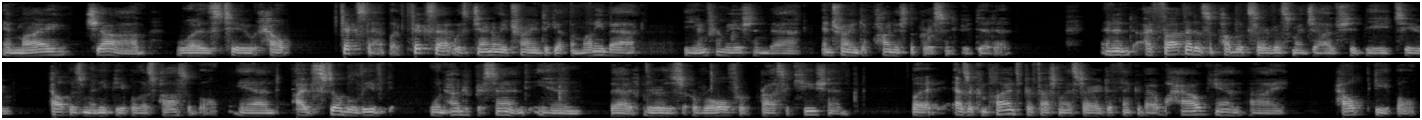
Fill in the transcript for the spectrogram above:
and my job was to help fix that. But fix that was generally trying to get the money back, the information back, and trying to punish the person who did it. And I thought that as a public service, my job should be to help as many people as possible. And I still believe 100% in that there's a role for prosecution. But as a compliance professional, I started to think about well, how can I help people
